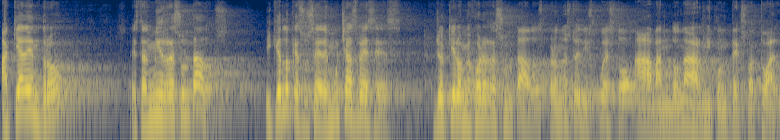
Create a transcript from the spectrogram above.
Aquí adentro están mis resultados. ¿Y qué es lo que sucede? Muchas veces yo quiero mejores resultados, pero no estoy dispuesto a abandonar mi contexto actual.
